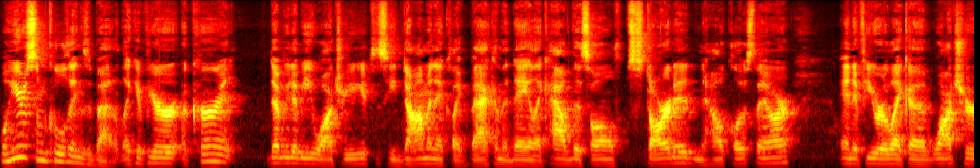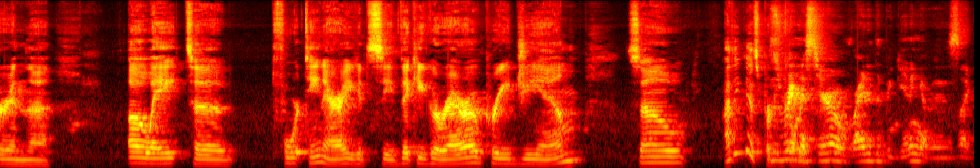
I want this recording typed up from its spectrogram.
Well, here's some cool things about it. Like if you're a current WWE watcher, you get to see Dominic like back in the day, like how this all started and how close they are. And if you were like a watcher in the 08 to 14 era, you get to see Vickie Guerrero pre GM. So I think that's pretty is Rey cool. Mysterio right at the beginning of his like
